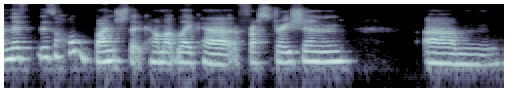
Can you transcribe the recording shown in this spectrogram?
and there's, there's a whole bunch that come up like uh, frustration. Um,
